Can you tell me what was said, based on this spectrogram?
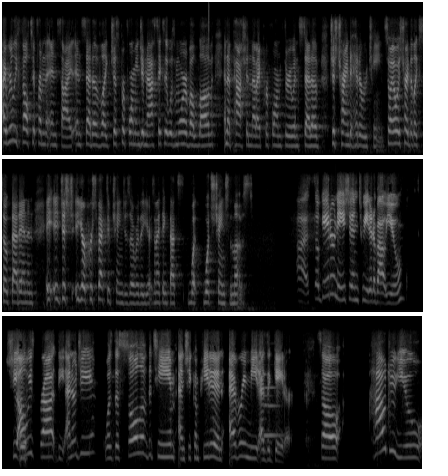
I really felt it from the inside instead of like just performing gymnastics. It was more of a love and a passion that I performed through instead of just trying to hit a routine. So I always tried to like soak that in and it, it just, your perspective changes over the years. And I think that's what, what's changed the most. Uh, so Gator Nation tweeted about you She always brought the energy, was the soul of the team, and she competed in every meet as a Gator. So, how do you,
